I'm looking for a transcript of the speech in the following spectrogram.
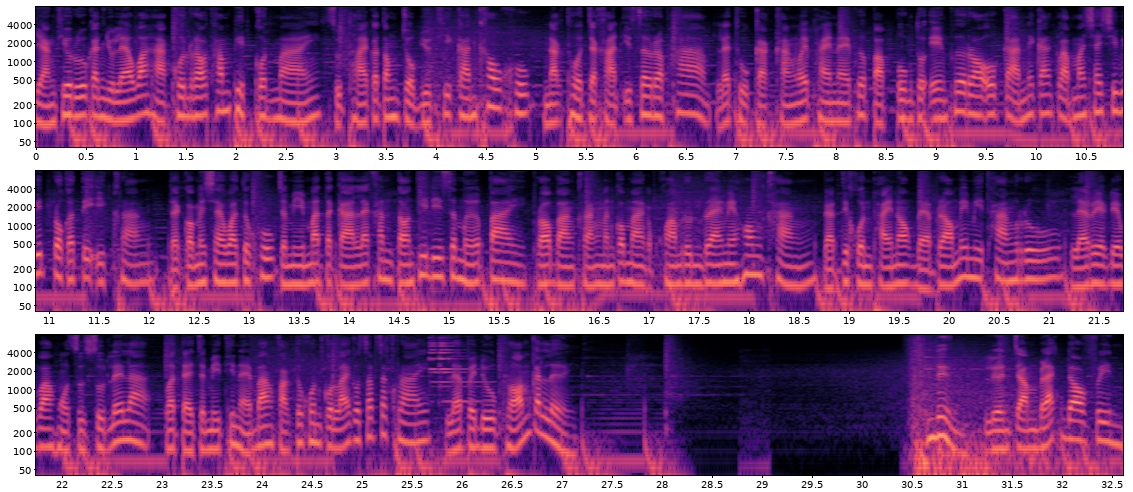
อย่างที่รู้กันอยู่แล้วว่าหากคนเราทำผิดกฎหมาย สุดท้ายก็ต้องจบอยู่ที่การเข้าคุก นักโทษจะขาดอิสรภาพ และถูกกักขังไว้ภายในเพื่อปรับปรุงตัวเองเพื่อรอโอกาสในการกลับมาใช้ชีวิตปกติอีกครั้ง แต่ก็ไม่ใช่ว่าทุกคุกจะมีมาตรการและขั้นตอนที่ดีเสมอไป เพราะบางครั้งมันก็มากับความรุนแรงในห้องขัง แบบที่คนภายนอกแบบเราไม่มีทางรู้ และเรียกได้ว่าโหดสุดๆเลยล่ะว่าแต่จะมีที่ไหนบ้างฝากทุกคนกดไลค์กด Subscribe และไปดูพร้อมกันเลย 1. เรือนจำแบล็กดอลฟิน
